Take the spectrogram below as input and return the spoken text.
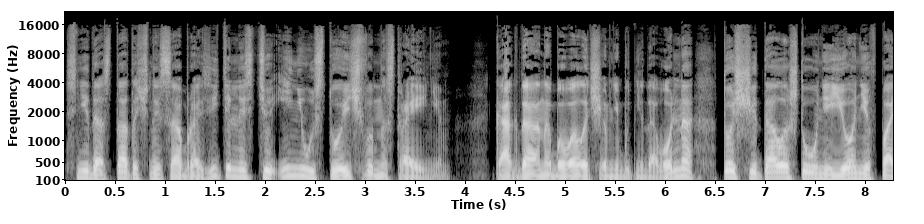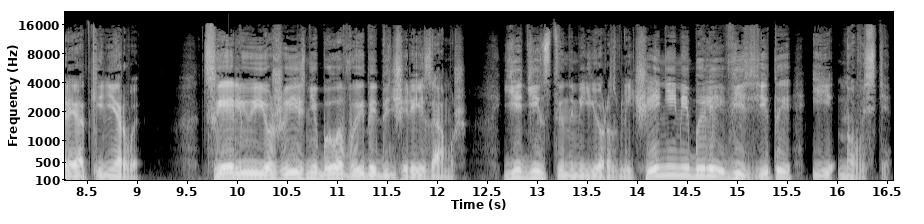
с недостаточной сообразительностью и неустойчивым настроением. Когда она бывала чем-нибудь недовольна, то считала, что у нее не в порядке нервы. Целью ее жизни было выдать дочерей замуж. Единственными ее развлечениями были визиты и новости.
